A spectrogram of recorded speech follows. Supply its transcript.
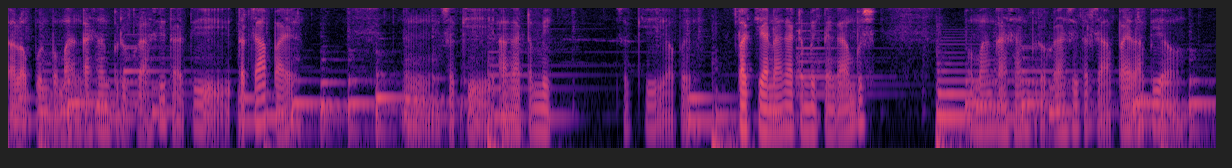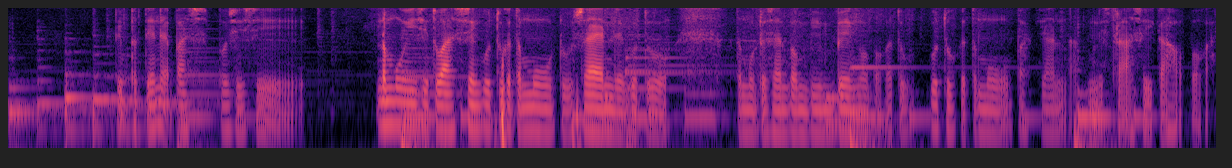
Walaupun pemangkasan birokrasi tadi tercapai hmm, segi akademik segi apa ya bagian akademik di kampus pemangkasan birokrasi tercapai tapi yo ribetnya nek pas posisi nemui situasi yang kudu ketemu dosen yang kudu ketemu dosen pembimbing apa kudu, kudu ketemu bagian administrasi kah apa kah.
